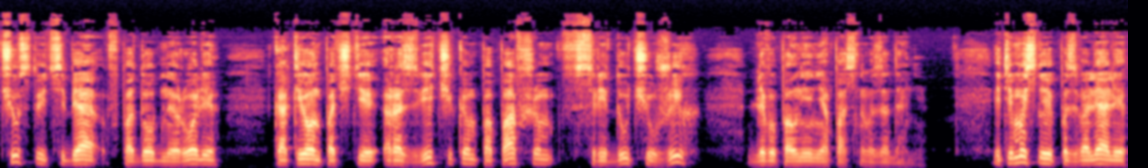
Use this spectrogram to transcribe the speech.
чувствует себя в подобной роли, как и он почти разведчиком, попавшим в среду чужих для выполнения опасного задания. Эти мысли позволяли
